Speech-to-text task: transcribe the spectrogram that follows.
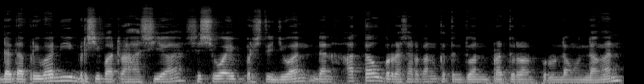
data pribadi bersifat rahasia sesuai persetujuan dan atau berdasarkan ketentuan peraturan perundang-undangan,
